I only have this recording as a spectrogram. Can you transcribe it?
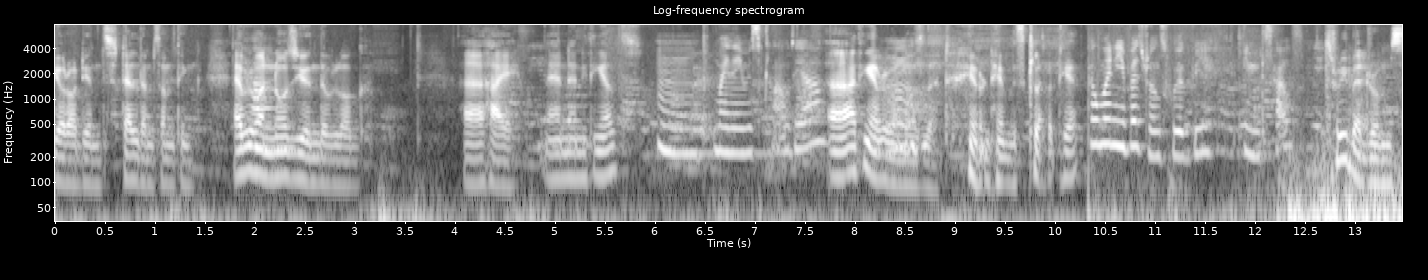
your audience tell them something every knows you in the vlog Hi and anything else Mm, my name is Claudia. I think everyone knows that your name is Claudia How many bedrooms will be in this house? Three bedrooms.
